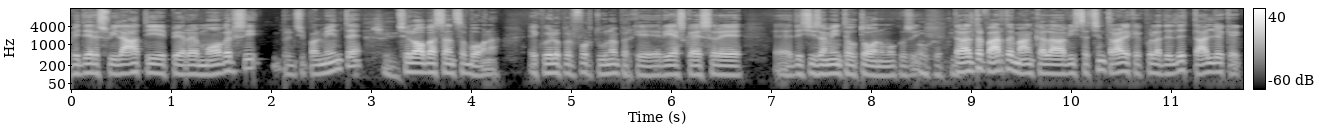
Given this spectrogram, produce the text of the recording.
vedere sui lati e per muoversi principalmente, sì. ce l'ho abbastanza buona e quello per fortuna perché riesco a essere eh, decisamente autonomo così. Dall'altra parte manca la vista centrale che è quella del dettaglio che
